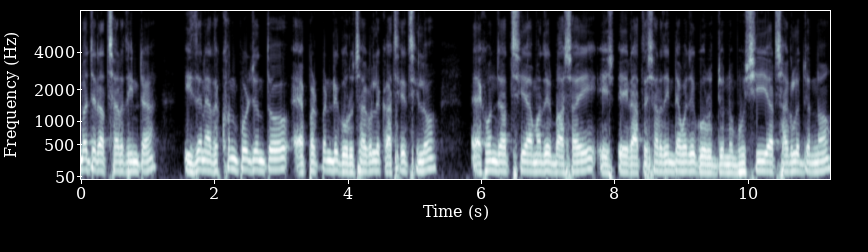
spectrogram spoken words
বাজে রাত সাড়ে তিনটা। ইজান এতক্ষণ পর্যন্ত অ্যাপার্টমেন্টে গরু ছাগলের কাছে ছিল। এখন যাচ্ছি আমাদের বাসায়। এই- রাতে সাড়ে তিনটা বাজে গরুর জন্য ভুসি আর ছাগলের জন্য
